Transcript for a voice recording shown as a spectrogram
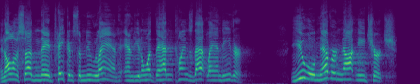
And all of a sudden, they had taken some new land, and you know what? They hadn't cleansed that land either. You will never not need church.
